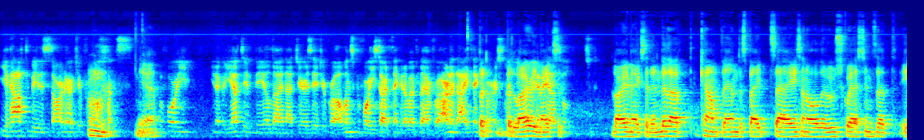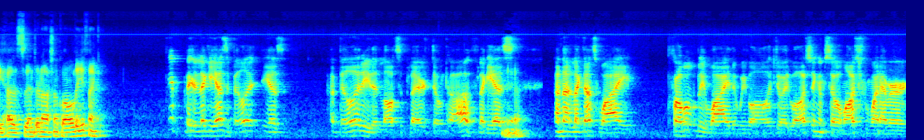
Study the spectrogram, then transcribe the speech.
you have to be the starter at your hmm. province Yeah. before you you know you have to nail down that jersey at your province before you start thinking about playing for Ireland. I think But- personally, but Larry makes it- Larry makes it into that camp then, despite size and all those questions that he has international quality. You think? Yeah, like he has ability. He has ability that lots of players don't have. Like he has, Yeah. and that like that's why, probably why that we've all enjoyed watching him so much. From whenever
